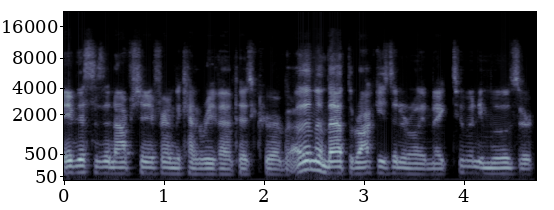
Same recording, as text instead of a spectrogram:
maybe this is an opportunity for him to kind of revamp his career. But other than that, the Rockies didn't really make too many moves or, or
